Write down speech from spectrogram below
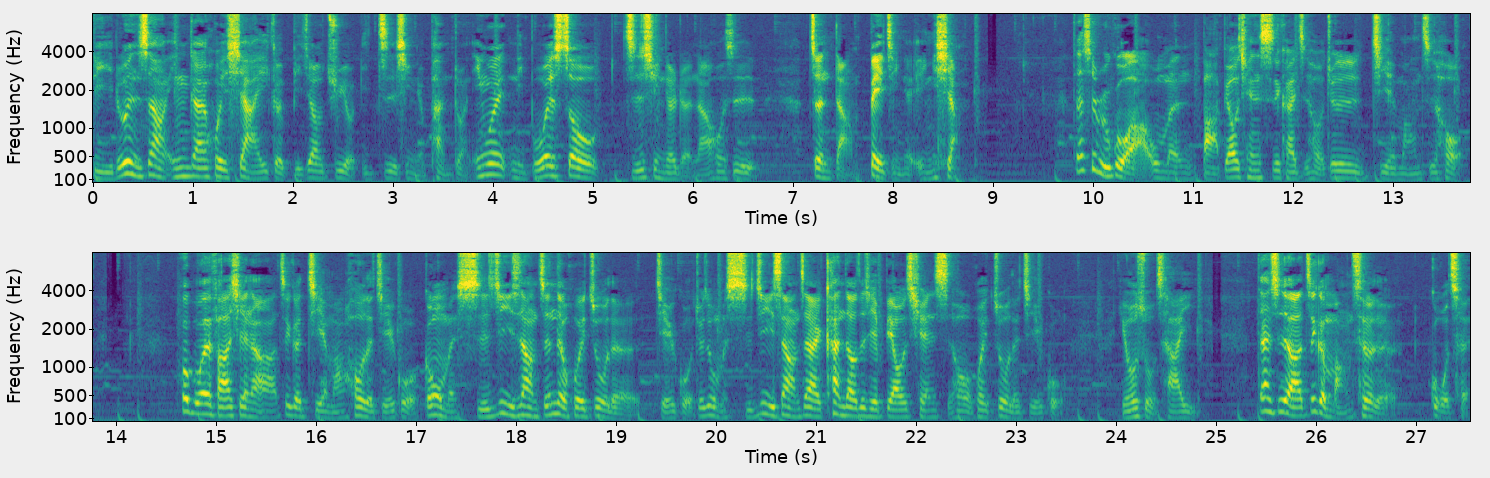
理论上应该会下一个比较具有一致性的判断，因为你不会受执行的人啊，或是政党背景的影响。但是如果啊，我们把标签撕开之后，就是解盲之后，会不会发现啊，这个解盲后的结果跟我们实际上真的会做的结果，就是我们实际上在看到这些标签时候会做的结果有所差异？但是啊，这个盲测的过程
